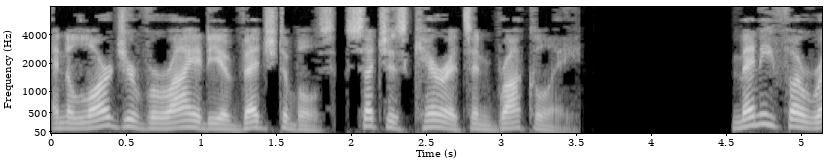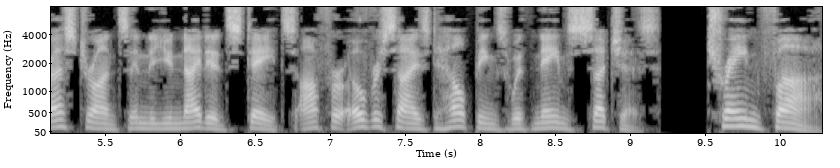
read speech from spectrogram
and a larger variety of vegetables, such as carrots and broccoli. Many pho restaurants in the United States offer oversized helpings with names such as train pho,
